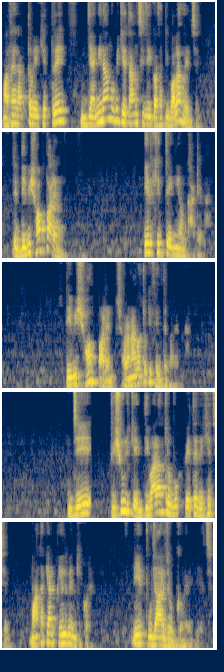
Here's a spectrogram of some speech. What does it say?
মাথায় রাখতে হবে এই ক্ষেত্রে জ্ঞানী নাম অবি চেতাংশী যে কথাটি বলা হয়েছে, যে দেবী সব পারেন, এর ক্ষেত্রে এই নিয়ম খাটে না। দেবী সব পারেন, শরণাগতকে ফেলতে পারেন না। যে ত্রিশূলকে দিবারাত্র বুক পেতে রেখেছে মা তাকে আর ফেলবেন কি করে? এ পূজার যোগ্য হয়ে গিয়েছে।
